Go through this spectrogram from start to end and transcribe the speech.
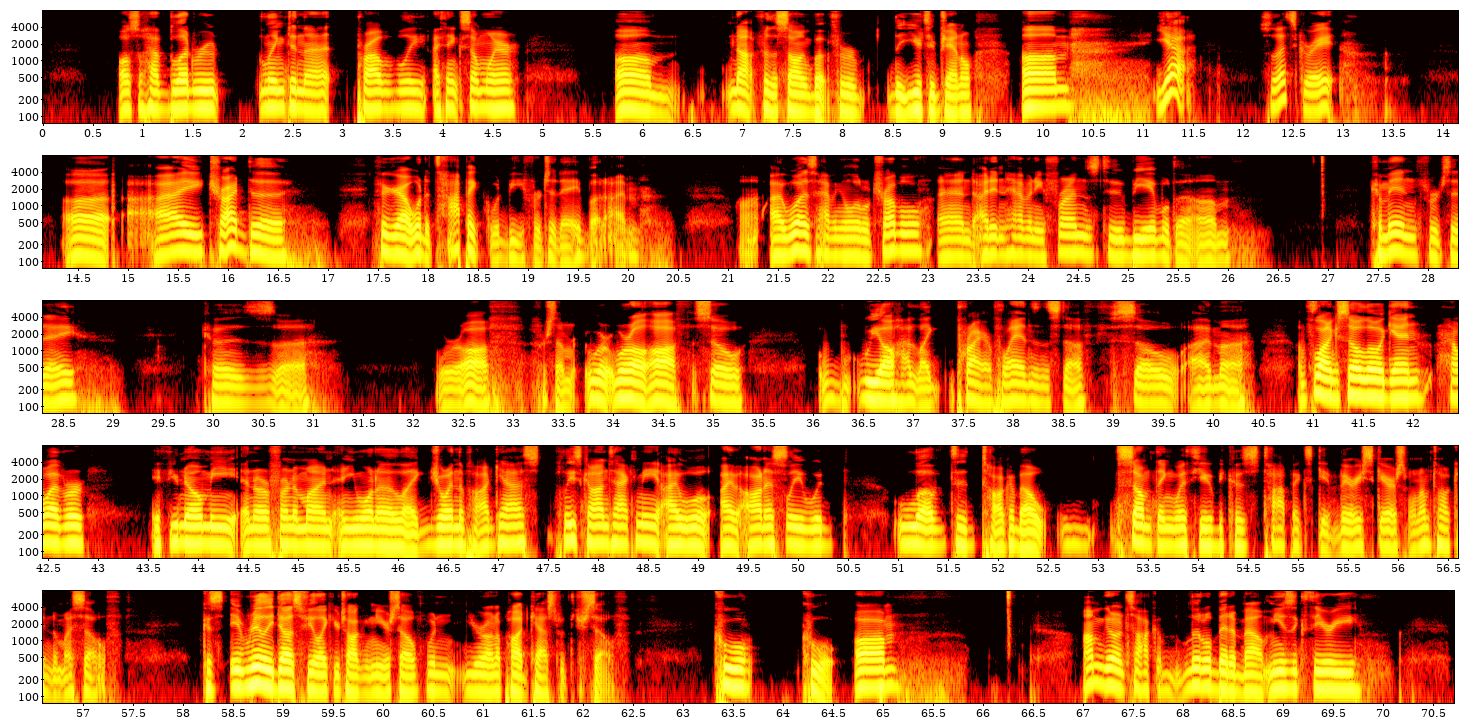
Also have Bloodroot linked in that probably I think somewhere. Um, not for the song, but for the YouTube channel. Um, yeah. So that's great. Uh, I tried to figure out what a topic would be for today, but I'm uh, I was having a little trouble, and I didn't have any friends to be able to um come in for today, cause uh, we're off for some. We're we're all off, so we all had like prior plans and stuff. So I'm uh I'm flying solo again. However, if you know me and are a friend of mine and you want to like join the podcast, please contact me. I will. I honestly would love to talk about something with you because topics get very scarce when I'm talking to myself. Because it really does feel like you're talking to yourself when you're on a podcast with yourself. Cool, cool. Um, I'm going to talk a little bit about music theory,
